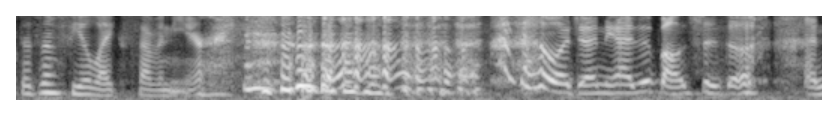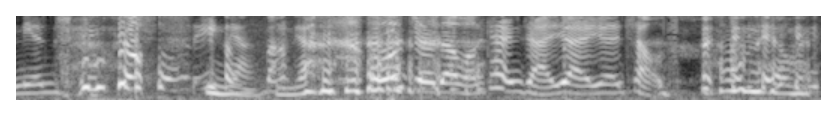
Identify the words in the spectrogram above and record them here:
doesn't feel like seven years。但我觉得你还是保持着很年轻的活力，尽量尽量。我觉得我看起来越来越憔悴。没有没有。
